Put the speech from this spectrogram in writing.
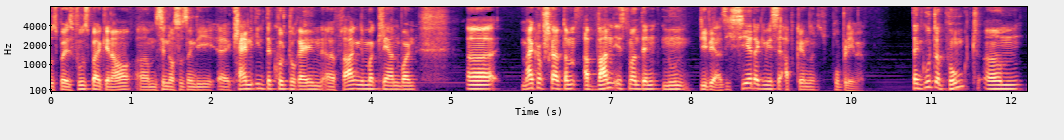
Fußball ist Fußball, genau. Ähm, sind noch sozusagen die äh, kleinen interkulturellen äh, Fragen, die wir klären wollen. Äh, Minecraft schreibt dann, ab wann ist man denn nun divers? Ich sehe da gewisse Abgrenzungsprobleme. Ein guter Punkt ähm,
